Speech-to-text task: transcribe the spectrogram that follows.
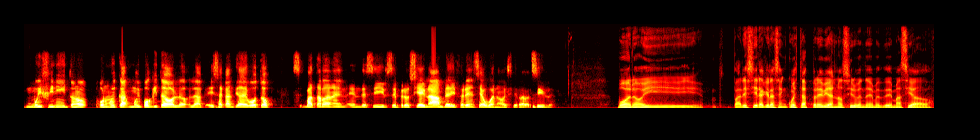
muy finito, ¿no? Por muy, muy poquito esa cantidad de votos va a tardar en decidirse. Pero si hay una amplia diferencia, bueno, es irreversible. Bueno, y pareciera que las encuestas previas no sirven de demasiado.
